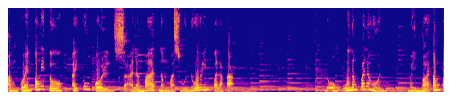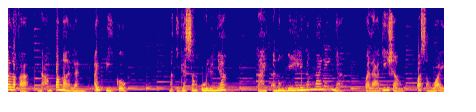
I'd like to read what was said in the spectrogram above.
Ang kwentong ito ay tungkol sa alamat ng masunuring palaka. Noong unang panahon, may batang palaka na ang pangalan ay Pico. Matigas ang ulo niya. Kahit anong bilin ng nanay niya, palagi siyang pasaway.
